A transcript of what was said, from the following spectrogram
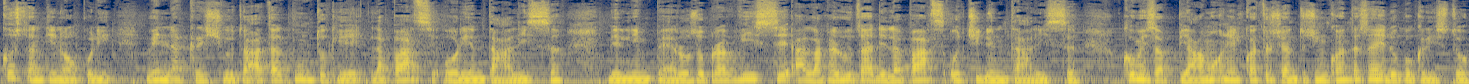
Costantinopoli venne accresciuta a tal punto che la Pars Orientalis dell'impero sopravvisse alla caduta della Pars Occidentalis, come sappiamo nel 456 d.C.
